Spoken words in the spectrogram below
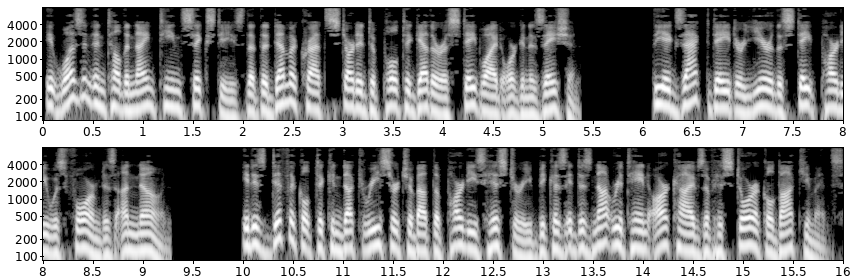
It wasn't until the 1960s that the Democrats started to pull together a statewide organization. The exact date or year the state party was formed is unknown. It is difficult to conduct research about the party's history because it does not retain archives of historical documents.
